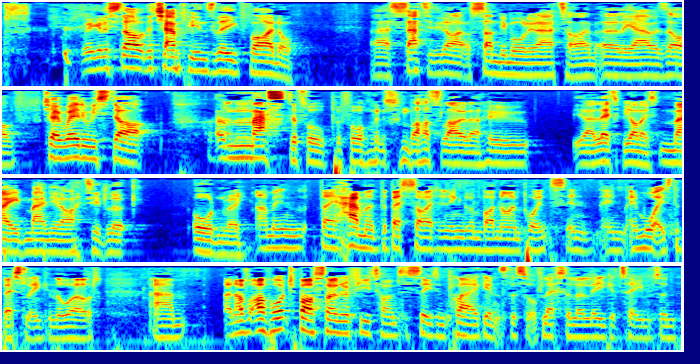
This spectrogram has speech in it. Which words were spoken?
We're going to start with the Champions League final. Uh, Saturday night or Sunday morning our time, early hours of. Trev, where do we start? A masterful performance from Barcelona, who, you know, let's be honest, made Man United look ordinary. I mean, they hammered the best side in England by nine points in, in, in what is the best league in the world. Um, and I've, I've watched Barcelona a few times this season play against the sort of lesser La Liga teams and,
